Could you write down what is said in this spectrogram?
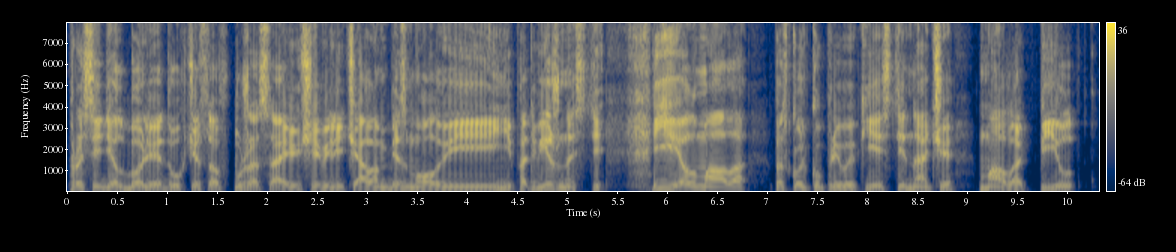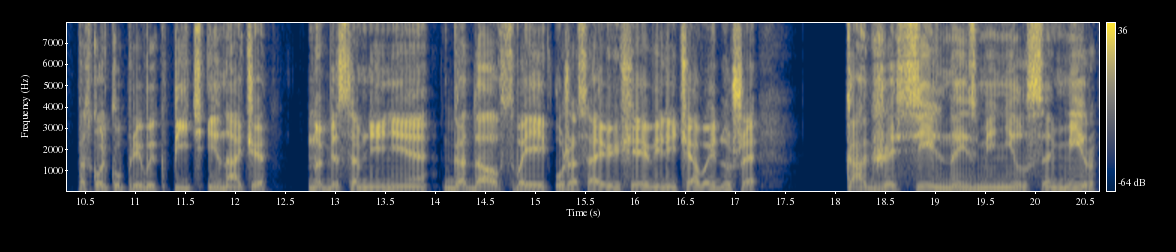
просидел более двух часов в ужасающе величавом безмолвии и неподвижности, ел мало, поскольку привык есть иначе, мало пил, поскольку привык пить иначе, но без сомнения гадал в своей ужасающей величавой душе, как же сильно изменился мир,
